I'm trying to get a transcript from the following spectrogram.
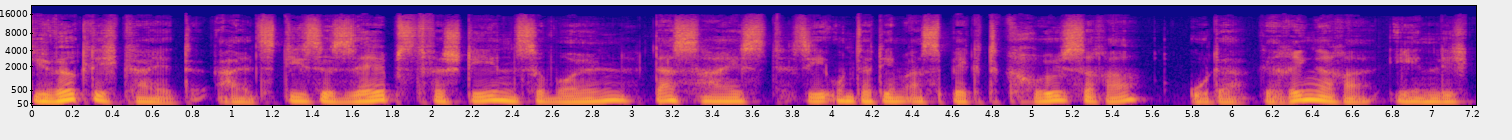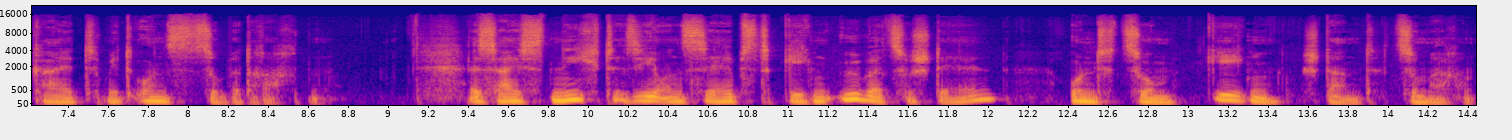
Die Wirklichkeit als diese selbst verstehen zu wollen, das heißt, sie unter dem Aspekt größerer oder geringerer Ähnlichkeit mit uns zu betrachten. Es heißt nicht, sie uns selbst gegenüberzustellen und zum Gegenstand zu machen.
